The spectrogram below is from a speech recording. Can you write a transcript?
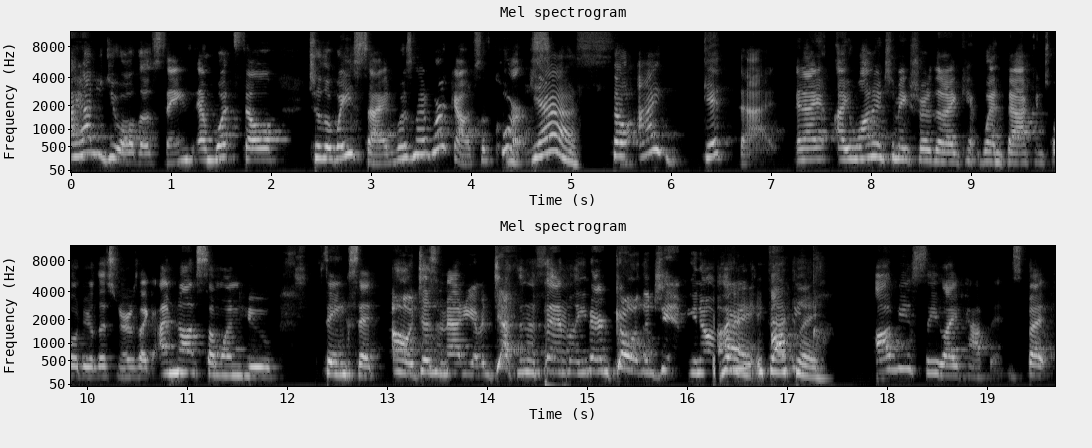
I had to do all those things. And what fell to the wayside was my workouts, of course. Yes. So I get that. And I, I wanted to make sure that I went back and told your listeners, like, I'm not someone who thinks that, oh, it doesn't matter. You have a death in the family. You better go to the gym. You know, right. I mean, exactly. Obviously, obviously life happens, but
